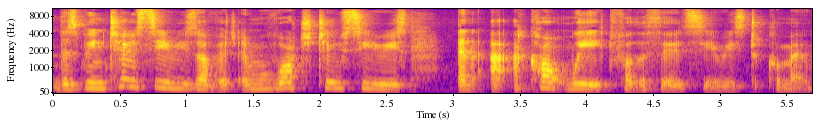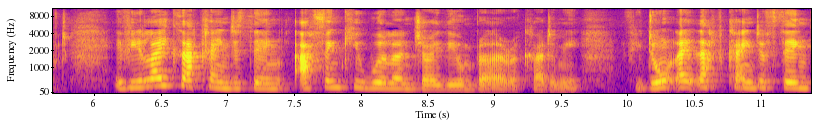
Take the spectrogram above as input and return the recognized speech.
There's been two series of it and we've watched two series and I, I can't wait for the third series to come out. If you like that kind of thing, I think you will enjoy The Umbrella Academy. If you don't like that kind of thing,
